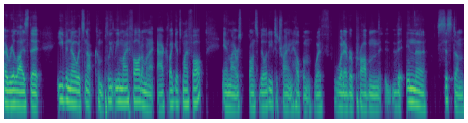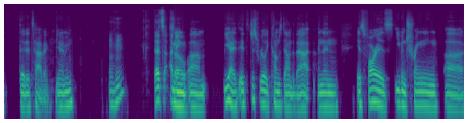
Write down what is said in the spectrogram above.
i realized that even though it's not completely my fault i'm going to act like it's my fault and my responsibility to try and help them with whatever problem in the system that it's having you know what i mean mm-hmm. that's i so, mean um yeah it just really comes down to that and then as far as even training uh,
